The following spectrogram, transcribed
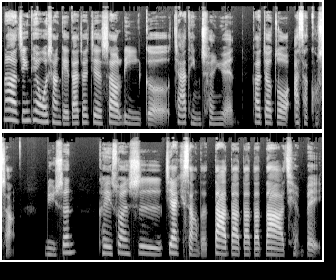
那今天我想给大家介绍另一个家庭成员，她叫做 Asako 上，女生可以算是 Jack 上的大大大大大前辈，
